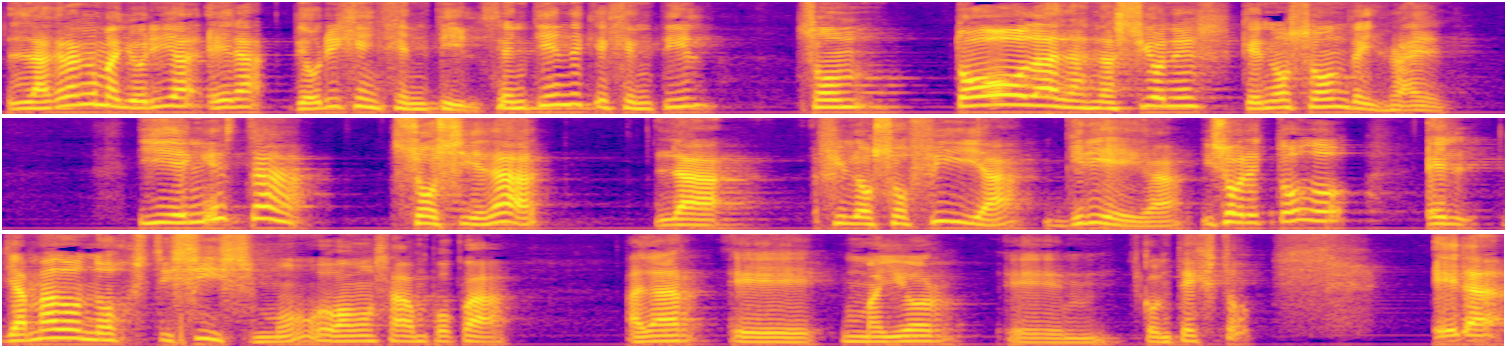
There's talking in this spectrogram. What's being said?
la gran mayoría era de origen gentil. Se entiende que gentil son todas las naciones que no son de Israel. Y en esta sociedad, la filosofía griega y sobre todo el llamado gnosticismo, o vamos a un poco a, dar eh, un mayor eh, contexto, era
